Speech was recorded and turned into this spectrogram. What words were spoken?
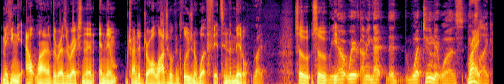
making the outline of the resurrection and, and then trying to draw a logical conclusion of what fits in the middle. Right. So so We know we're. I mean that, that what tomb it was. Right. Like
